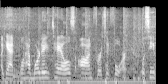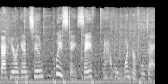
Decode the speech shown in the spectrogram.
Again, we'll have more details on First at 4. We'll see you back here again soon. Please stay safe and have a wonderful day.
